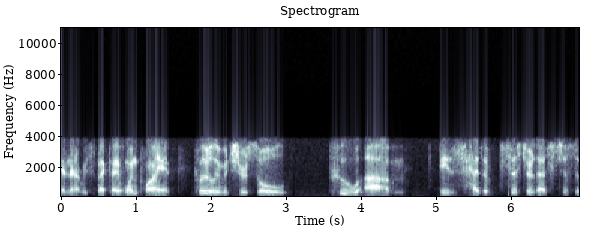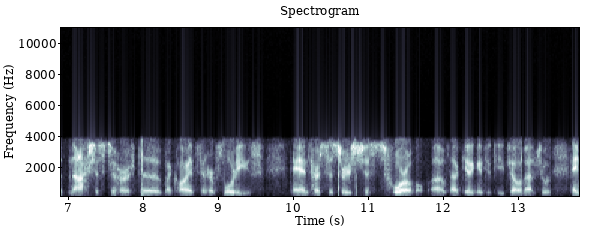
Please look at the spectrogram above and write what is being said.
in that respect. I have one client, clearly mature soul, who um, is has a sister that's just obnoxious to her. To my client's in her 40s, and her sister is just horrible. Uh, without getting into detail about it, too, and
